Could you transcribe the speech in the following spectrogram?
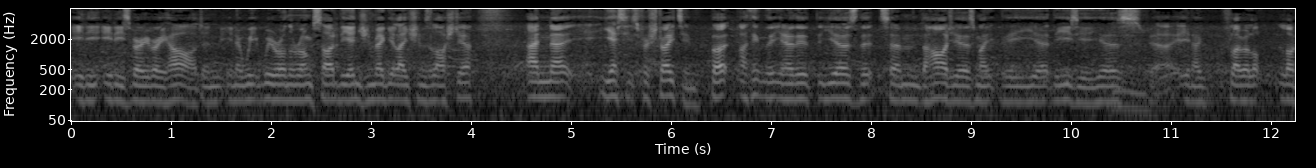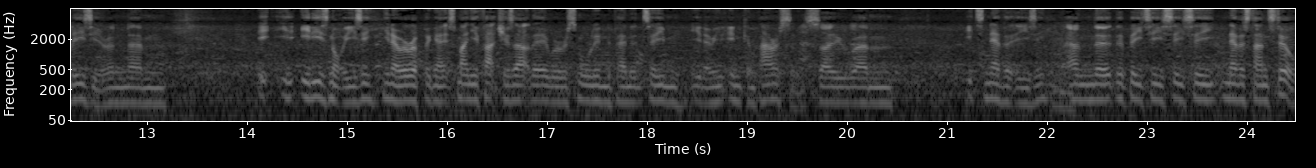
it, it is very very hard. And you know, we, we were on the wrong side of the engine regulations last year. And uh, yes, it's frustrating, but I think that you know the, the years that um, the hard years make the uh, the easier years, uh, you know, flow a lot lot easier. And um, it, it is not easy. You know, we're up against manufacturers out there. We're a small independent team, you know, in, in comparison. So um, it's never easy, mm. and the, the, BTCC never stands still.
